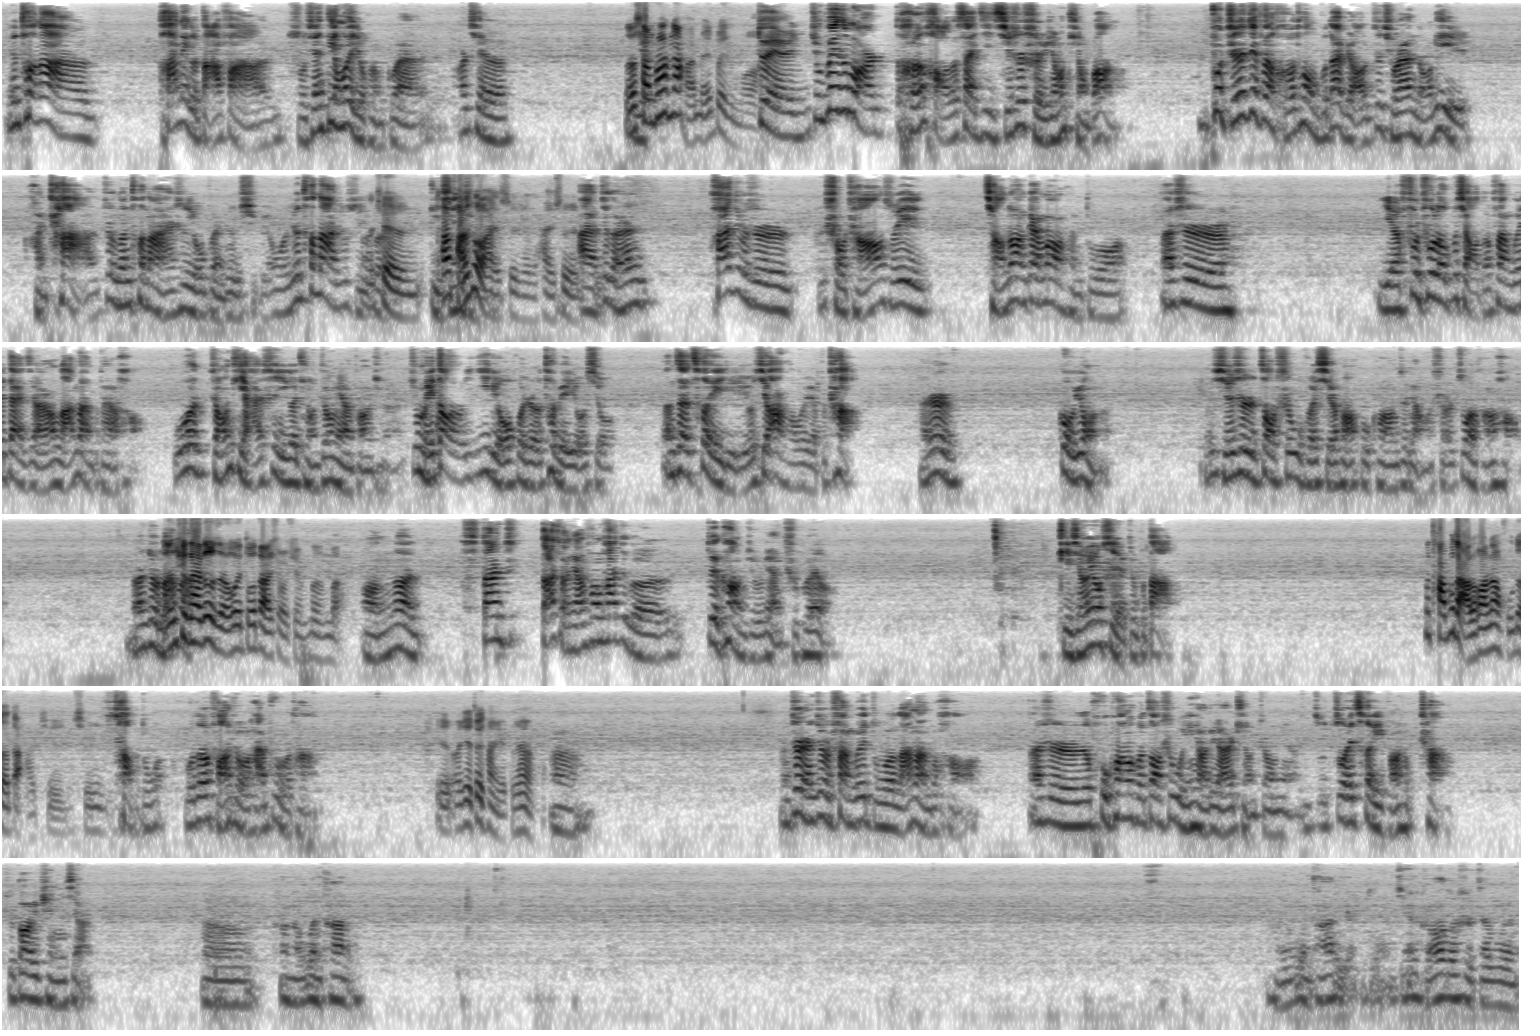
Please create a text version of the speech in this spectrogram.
因为特纳他那个打法，首先定位就很怪，而且那桑普拉纳还没贝兹摩尔。对，就贝兹莫尔很好的赛季，其实水平挺棒的，不值这份合同不代表这球员能力很差，这跟特纳还是有本质的区别。我觉得特纳就是一个而且底他防守还是还是哎，这个人他就是手长，所以抢断盖帽很多，但是也付出了不小的犯规代价，然后篮板不太好。不过整体还是一个挺正面防守，就没到一流或者特别优秀，但在侧翼里，尤其二号位也不差，还是够用的。尤其是造失误和协防护框这两个事儿做得很好。那就能去开拓者会多打小前锋吧？哦，那但是打小前锋他这个对抗就有点吃亏了，体型优势也就不大了，那他不打的话，那胡德打，其实其实差不多。胡德防守还不如他，呃而且对抗也不太好。嗯，这人就是犯规多，篮板不好，但是护框和造失误影响力还是挺正面的，就作为侧翼防守差，是高于平均线。嗯，看看问他的。好像问他的也不多，今天主要都是在问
